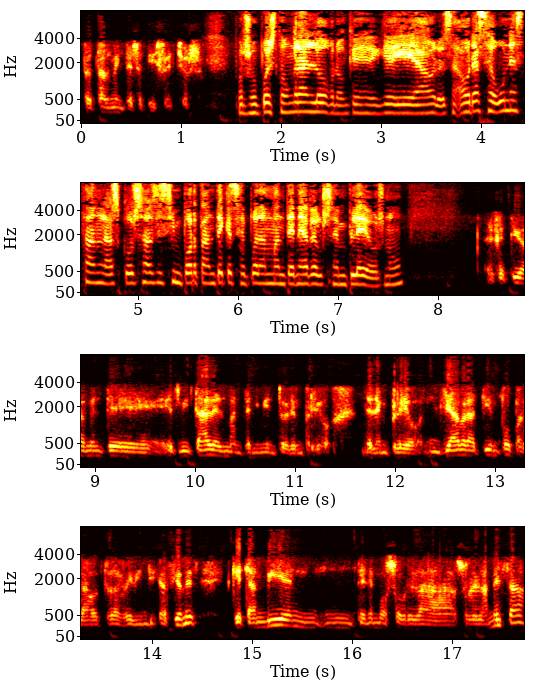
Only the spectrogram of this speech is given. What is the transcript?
totalmente satisfechos. Por supuesto, un gran logro que, ahora, ahora, según están las cosas, es importante que se puedan mantener los empleos, ¿no? efectivamente es vital el mantenimiento del empleo del empleo ya habrá tiempo para otras reivindicaciones que también tenemos sobre la sobre la mesa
